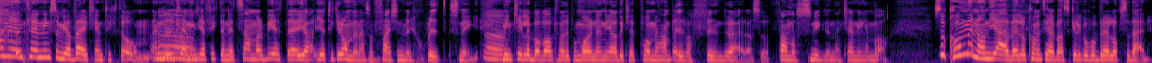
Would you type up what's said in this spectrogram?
på mig en klänning som jag verkligen tyckte om. En ny klänning, jag fick den i ett samarbete. Jag, jag tycker om den här som fan känner mig skitsnygg. Ah. Min kille bara vaknade på morgonen jag hade klätt på mig. Han bara, "Ey, vad fin du är alltså. Fan vad snygg den här klänningen var. Så kommer någon jävel och kommenterar bara, ska du gå på bröllop sådär?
